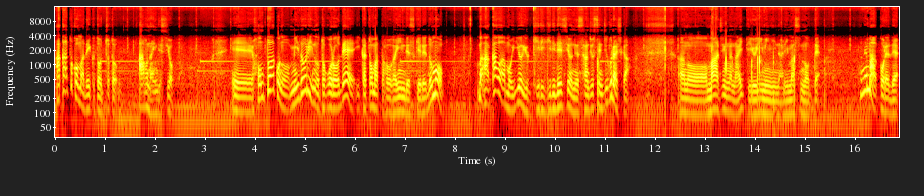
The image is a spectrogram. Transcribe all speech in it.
赤とこまで行くとちょっと危ないんですよ。えー、本当はこの緑のところで一回止まった方がいいんですけれども、まあ、赤はもういよいよギリギリですよね。30センチぐらいしか、あのー、マージンがないっていう意味になりますので。で、まあ、これで、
